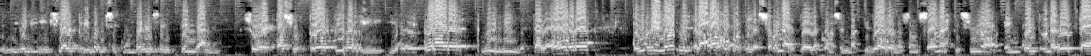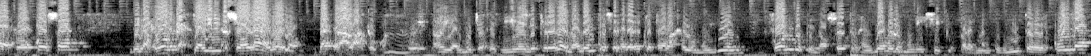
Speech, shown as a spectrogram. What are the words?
el nivel inicial, primero y secundario, se tengan sus espacios propios y, y adecuados. Muy linda está la obra con un enorme trabajo porque la zona, ustedes la conocen más que yo, bueno, son zonas que si uno encuentra una beta rocosa, de las rocas que hay en la zona, bueno, da trabajo, y hay muchos desniveles, pero bueno, la empresa la verdad que ha trabajado muy bien, fondos que nosotros enviamos a los municipios para el mantenimiento de la escuela,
